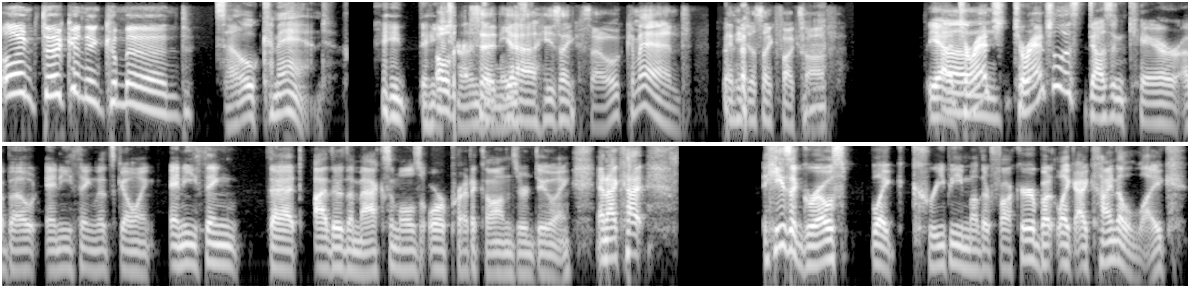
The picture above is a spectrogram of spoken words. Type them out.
I'm second in command. So command. he, he oh, that's it. Yeah, he's like, "So, command." And he just like fucks off. Yeah, Um, Tarant- Tarantulas doesn't care about anything that's going, anything that either the Maximals or Predacons are doing. And I cut. He's a gross, like creepy motherfucker, but like I kind of like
